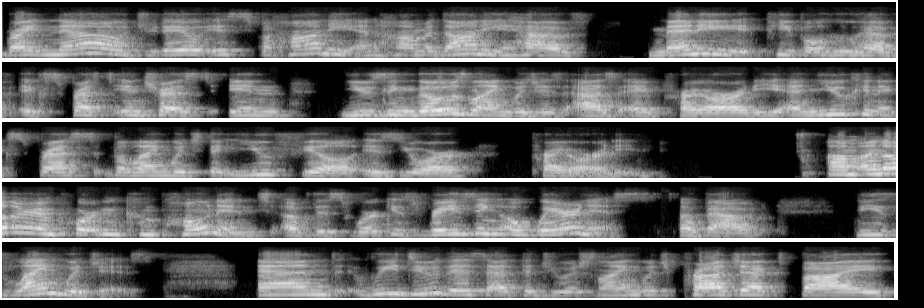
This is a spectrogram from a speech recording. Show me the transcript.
Right now, Judeo-Isfahani and Hamadani have many people who have expressed interest in using those languages as a priority, and you can express the language that you feel is your priority. Um, another important component of this work is raising awareness about these languages. And we do this at the Jewish Language Project by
